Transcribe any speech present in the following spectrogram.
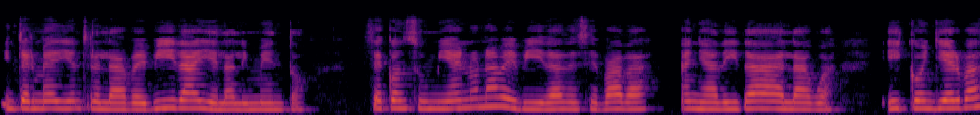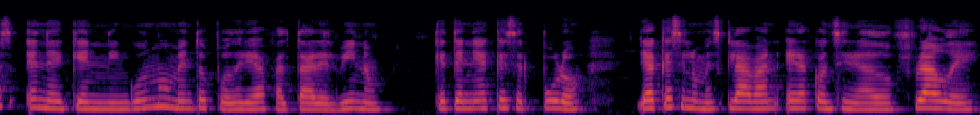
intermedio entre la bebida y el alimento. Se consumía en una bebida de cebada añadida al agua y con hierbas en el que en ningún momento podría faltar el vino, que tenía que ser puro, ya que si lo mezclaban era considerado fraude,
